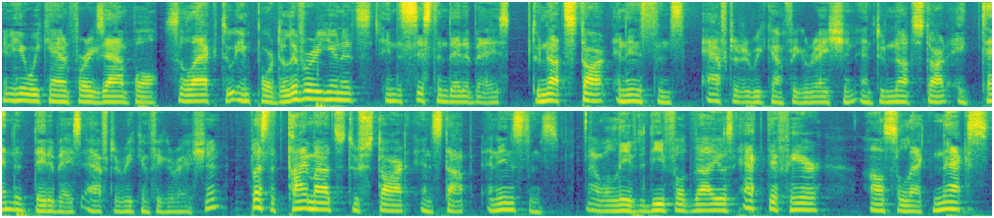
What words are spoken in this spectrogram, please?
And here we can, for example, select to import delivery units in the system database, to not start an instance after the reconfiguration, and to not start a tenant database after reconfiguration, plus the timeouts to start and stop an instance. I will leave the default values active here. I'll select next.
